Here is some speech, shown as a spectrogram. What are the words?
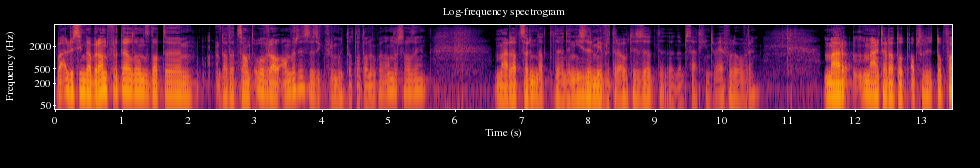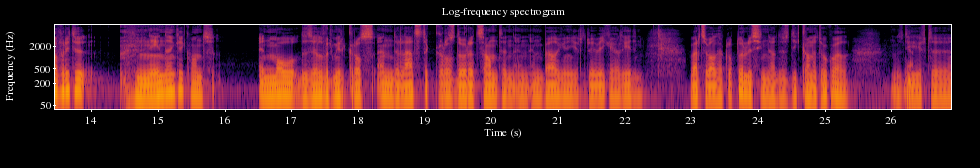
Maar Lucinda Brandt vertelde ons dat, uh, dat het zand overal anders is, dus ik vermoed dat dat dan ook wel anders zal zijn. Maar dat, ze, dat Denise ermee vertrouwd is, dat, daar bestaat geen twijfel over. Hè. Maar maakt haar dat tot absolute topfavoriete? Nee, denk ik, want in Mol de Zilvermeercross en de laatste cross door het zand in, in, in, België hier twee weken geleden, werd ze wel geklopt door Lucinda, dus die kan het ook wel. Dus die heeft, uh...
